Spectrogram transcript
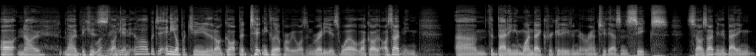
Oh no, no, because like any, oh, but any opportunity that I got, but technically I probably wasn't ready as well. Like I, I was opening um, the batting in one day cricket even around 2006, so I was opening the batting,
